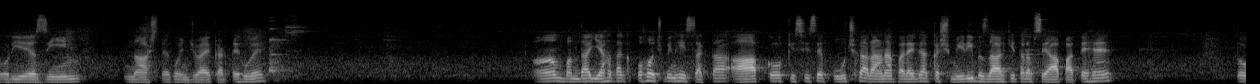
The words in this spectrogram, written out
और ये अजीम। नाश्ते को एंजॉय करते हुए। आम बंदा यहाँ तक पहुँच भी नहीं सकता। आपको किसी से पूछ कर आना पड़ेगा। कश्मीरी बाज़ार की तरफ़ से आप आते हैं तो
